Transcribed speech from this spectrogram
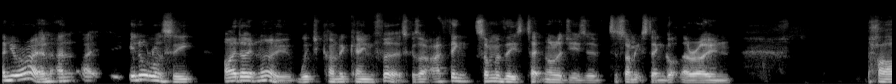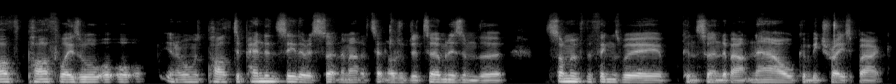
And you're right. And, and I, in all honesty, I don't know which kind of came first because I, I, think some of these technologies have, to some extent, got their own path pathways or, or, or you know almost path dependency. There is a certain amount of technological determinism that some of the things we're concerned about now can be traced back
